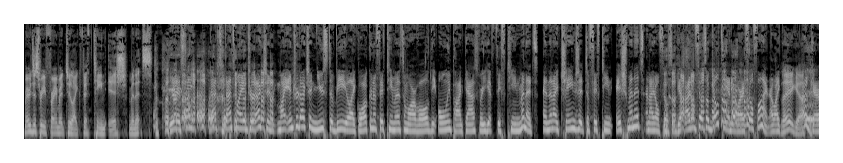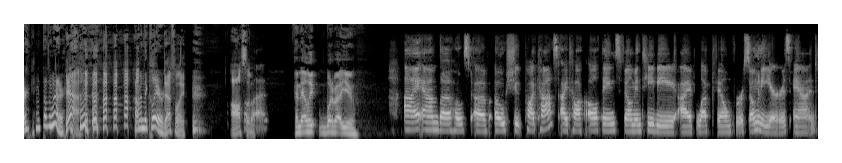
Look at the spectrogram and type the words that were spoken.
Maybe just reframe it to like 15 ish minutes. yeah, see, that's that's my introduction. My introduction used to be like welcome to 15 minutes of Marvel, the only podcast where you get 15 minutes, and then I changed it to 15 ish minutes, and I don't feel so gu- I don't feel so guilty anymore. I feel fine. I like. There you go. I don't care. It doesn't matter. Yeah, I'm in the clear. Definitely. Awesome. And Ellie, what about you? I am the host of Oh Shoot podcast. I talk all things film and TV. I've loved film for so many years and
